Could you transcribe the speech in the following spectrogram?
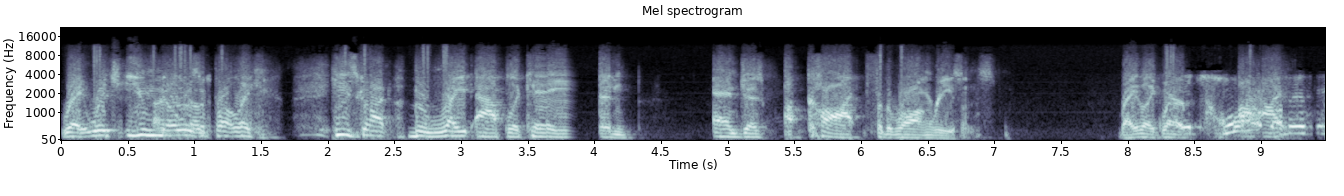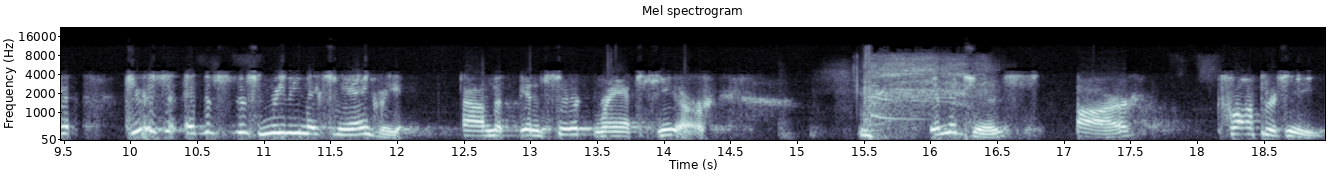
Right, which you know is a problem. Like he's got the right application and just got caught for the wrong reasons. Right, like where it's horrible. I, mean, here's this. This really makes me angry. Um, insert rant here. Images are property.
